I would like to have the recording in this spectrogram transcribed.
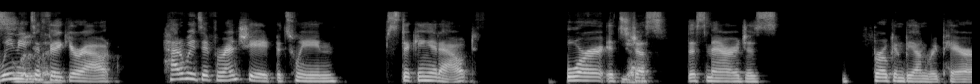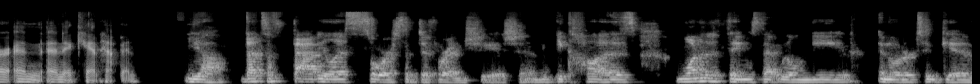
we need to figure out how do we differentiate between sticking it out or it's Yes. just this marriage is broken beyond repair and and it can't happen. Yeah, that's a fabulous source of differentiation because one of the things that we'll need in order to give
